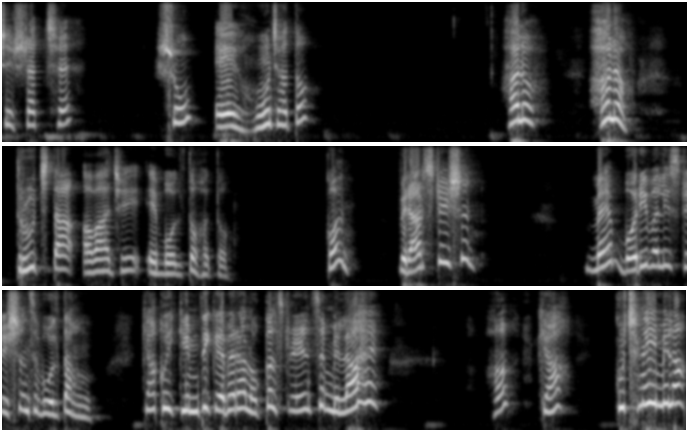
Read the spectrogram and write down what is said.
શીર્ષક છે શું એ હું જ હતો હલો હલો ધ્રુજતા અવાજે એ બોલતો હતો कौन विरार स्टेशन मैं बोरीवली स्टेशन से बोलता हूँ क्या कोई कीमती कैमरा लोकल ट्रेन से मिला है हाँ क्या कुछ नहीं मिला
